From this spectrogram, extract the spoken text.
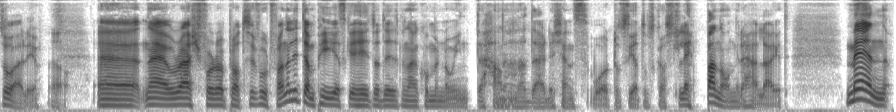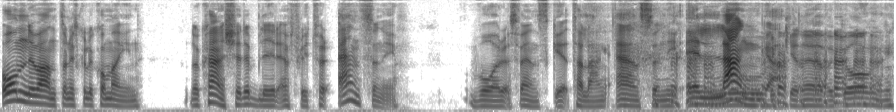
Så är det ju. Ja. Eh, nej, och Rashford har pratat sig fortfarande lite om PSG hit och dit, men han kommer nog inte hamna där. Det känns svårt att se att de ska släppa någon i det här läget. Men om nu Anthony skulle komma in, då kanske det blir en flytt för Anthony. Vår svenske talang Anthony Elanga. Oh, vilken övergång!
